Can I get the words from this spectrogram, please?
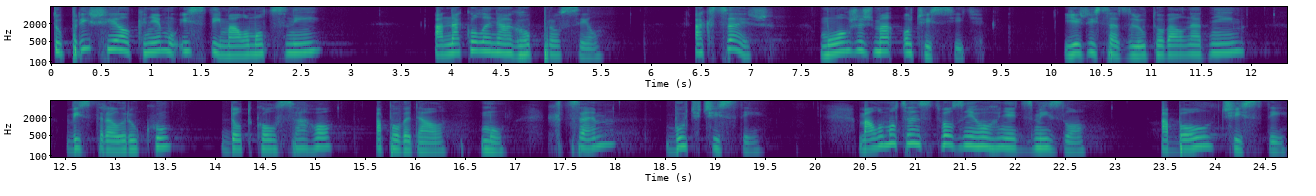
Tu prišiel k nemu istý malomocný a na kolenách ho prosil. Ak chceš, môžeš ma očistiť. Ježiš sa zľutoval nad ním, vystrel ruku, dotkol sa ho a povedal mu, chcem, buď čistý. Malomocenstvo z neho hneď zmizlo a bol čistý.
